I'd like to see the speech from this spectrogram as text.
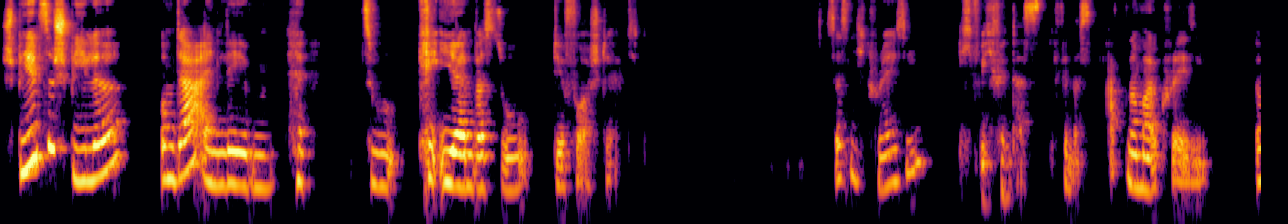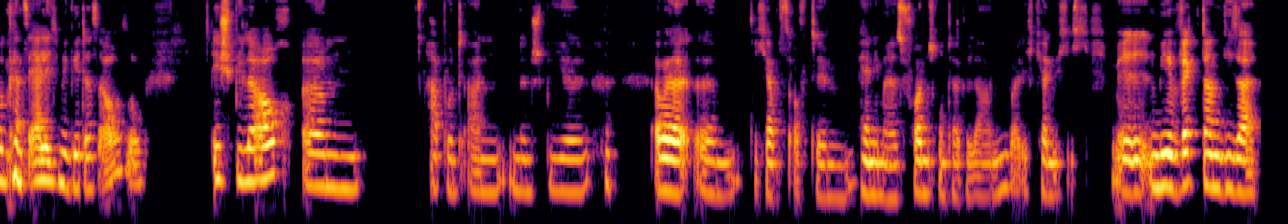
Spielst du Spiele, um da ein Leben zu kreieren, was du dir vorstellst. Ist das nicht crazy? Ich, ich finde das, find das abnormal crazy. Und ganz ehrlich, mir geht das auch so. Ich spiele auch ähm, ab und an ein Spiel. Aber ähm, ich habe es auf dem Handy meines Freundes runtergeladen, weil ich kenne mich. Ich, mir, mir weckt dann dieser,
